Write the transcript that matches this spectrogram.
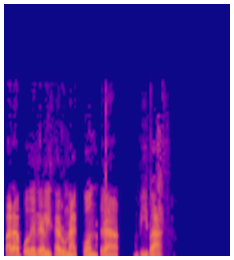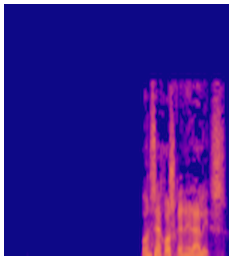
para poder realizar una contra vivaz. Consejos generales.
